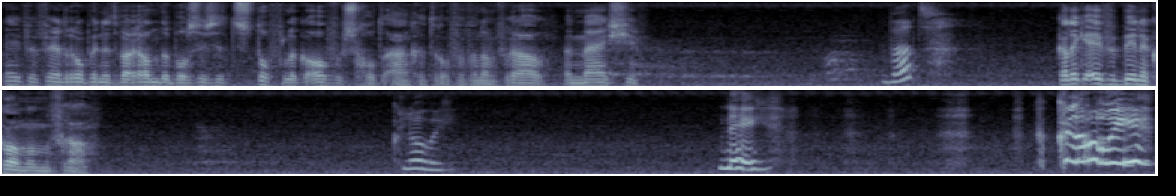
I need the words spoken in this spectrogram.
Even verderop in het Warandebos is het stoffelijk overschot aangetroffen van een vrouw, een meisje. Wat? Kan ik even binnenkomen, mevrouw? Chloe. Nee. Chloe!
